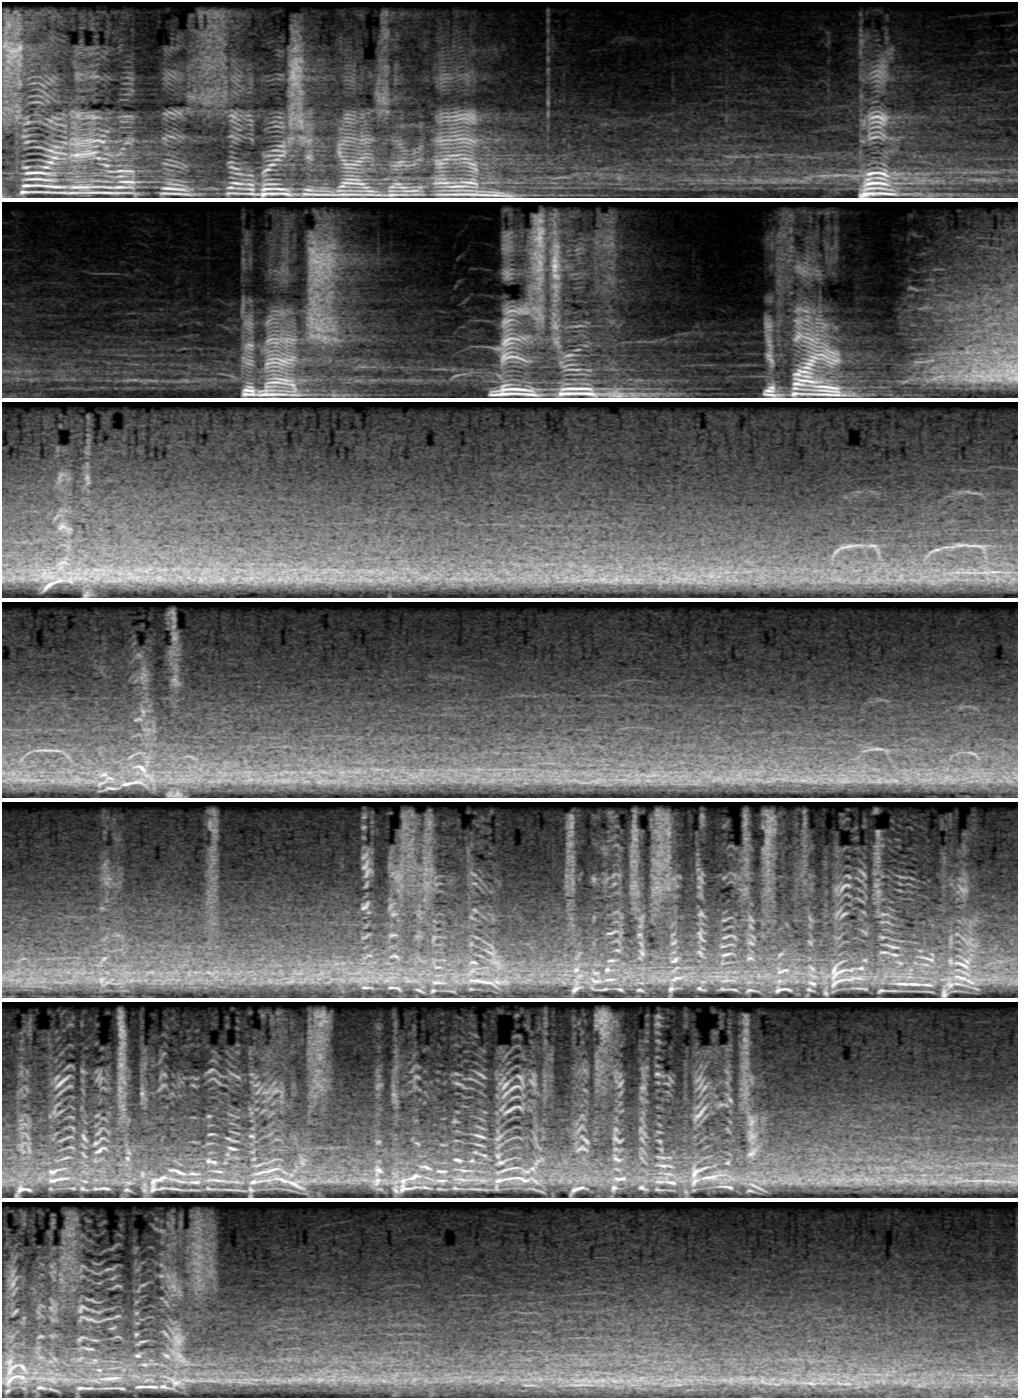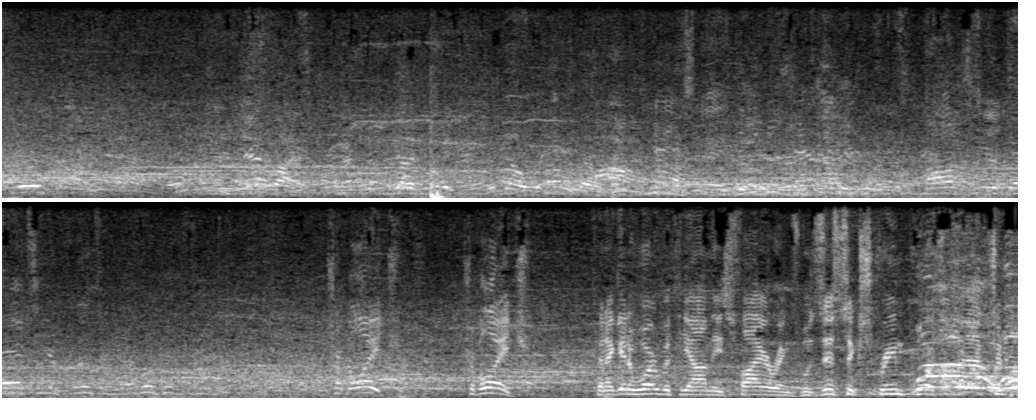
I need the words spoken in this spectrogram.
Sorry to interrupt the celebration, guys. I, I am. Punk. Good match. Miz Truth, you're fired. What? For what? This is unfair. Triple H accepted Miz and Truth's apology earlier tonight. He fined them each a quarter of a million dollars. A quarter of a million dollars. He accepted their apology. How can the COO do this? Triple H. Triple H. Can I get a word with you on these firings? Was this extreme course of action?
